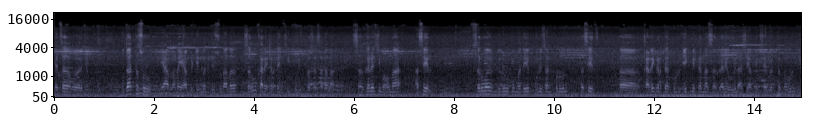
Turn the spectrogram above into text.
त्याचं जे उदात्त स्वरूप हे आम्हाला ह्या मिटिंगमध्ये दिसून आलं. सर्व कार्यकर्त्यांची पोलीस प्रशासनाला सहकार्याची भावना असेल सर्व मिरवणुकीमध्ये पोलिसांकडून तसेच कार्यकर्त्यांकडून एकमेकांना सहकार्य होईल अशी अपेक्षा व्यक्त करून ही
